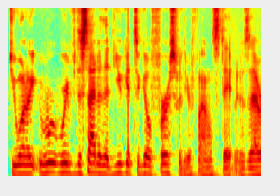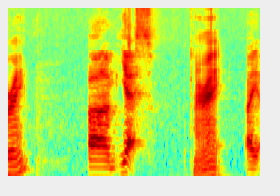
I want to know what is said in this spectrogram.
Do you want to? We've decided that you get to go first with your final statement. Is that right? Um, yes. All right. I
